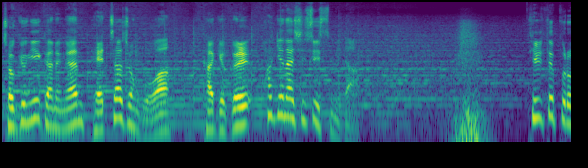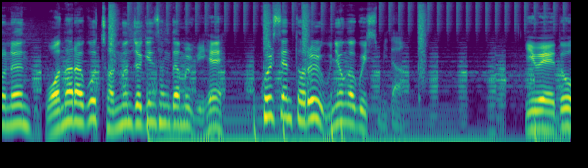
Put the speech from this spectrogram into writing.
적용이 가능한 배차 정보와 가격을 확인하실 수 있습니다. 틸트 프로는 원활하고 전문적인 상담을 위해 콜센터를 운영하고 있습니다. 이외에도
